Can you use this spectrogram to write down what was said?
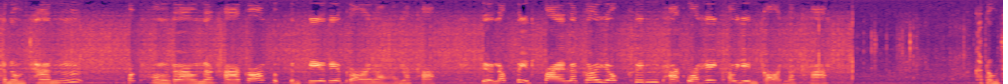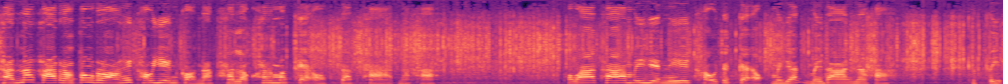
ขนมชั้นฟักของเรานะคะ ก็สุกเป็นที่เรียบร้อยแล้วนะคะ เดี๋ยวเราปิดไฟแล้วก็ยกขึ้นพักไว้ให้เขาเย็นก่อนนะคะ ขนมชั้นนะคะ เราต้องรอให้เขาเย็นก่อนนะคะแล้วค่อยมาแกะออกจากถาดนะคะ เพราะว่าถ้าไม่เย็นนี่เขาจะแกะออกมายัดไม่ได้นะคะ จะติด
